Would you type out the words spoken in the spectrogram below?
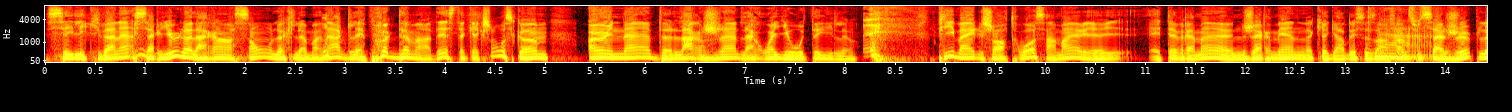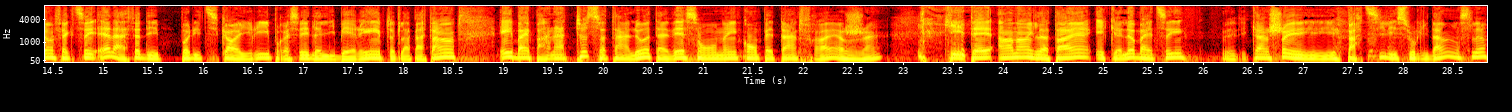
c'est l'équivalent sérieux, là, la rançon là, que le monarque de l'époque demandait. C'était quelque chose comme un an de l'argent de la royauté. Là. Puis, ben, Richard III, sa mère euh, était vraiment une germaine là, qui a gardé ses enfants Ah. dessous de sa jupe. Là. Fait que, tu sais, elle a fait des politicailleries pour essayer de la libérer, toute la patente. Et ben pendant tout ce temps-là, tu avais son incompétent frère, Jean, qui était en Angleterre et que là, ben, tu sais, quand le chat est parti, les souris dansent, là,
